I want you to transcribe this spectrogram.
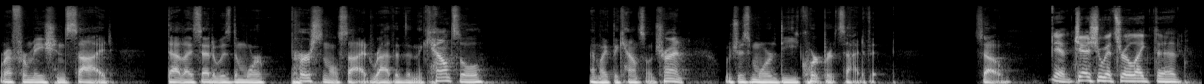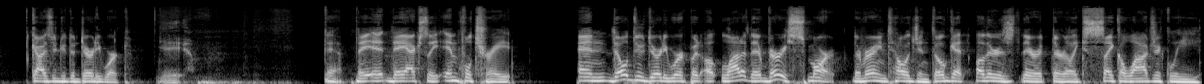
Reformation side. That, like I said, it was the more personal side rather than the council, and like the Council of Trent, which was more the corporate side of it. So, Yeah, Jesuits are like the guys who do the dirty work. yeah. Yeah, they they actually infiltrate, and they'll do dirty work. But a lot of they're very smart. They're very intelligent. They'll get others. They're they're like psychologically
